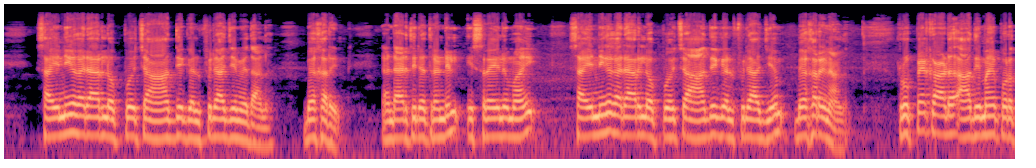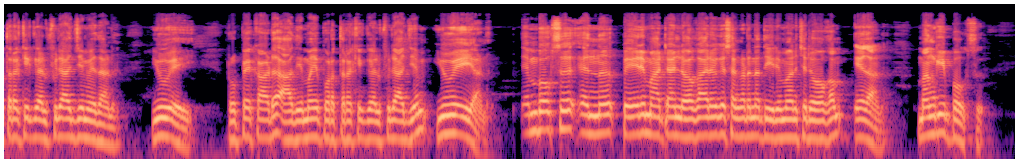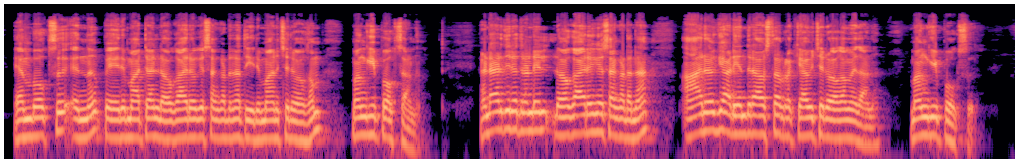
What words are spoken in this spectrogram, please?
സൈനിക കരാറിൽ ഒപ്പുവെച്ച ആദ്യ ഗൾഫ് രാജ്യം ഏതാണ്? ബഹ്റിൻ. രണ്ടായിരത്തി ഇരുപത്തിരണ്ടിൽ ഇസ്രയേലുമായി സൈനിക കരാറിൽ ഒപ്പുവെച്ച ആദ്യ ഗൾഫ് രാജ്യം ബഹ്റിനാണ്. റുപ്പേ കാർഡ് ആദ്യമായി പുറത്തിറക്കിയ ഗൾഫ് രാജ്യം ഏതാണ്? U A E. RuPay card ആദ്യമായി പുറത്തിറക്കിയ ഗൾഫ് രാജ്യം യു എ ഇ ആണ്. എംബോക്സ് എന്ന് പേര് മാറ്റാൻ ലോകാരോഗ്യ സംഘടന തീരുമാനിച്ച രോഗം ഏതാണ്? മങ്കി പോക്സ് എംബോക്സ് എന്ന് പേര് മാറ്റാൻ ലോകാരോഗ്യ സംഘടന തീരുമാനിച്ച രോഗം മങ്കി പോക്സ് ആണ്. രണ്ടായിരത്തി ഇരുപത്തിരണ്ടിൽ ലോകാരോഗ്യ സംഘടന ആരോഗ്യ അടിയന്തരാവസ്ഥ പ്രഖ്യാപിച്ച രോഗം ഏതാണ്? മങ്കി പോക്സ്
